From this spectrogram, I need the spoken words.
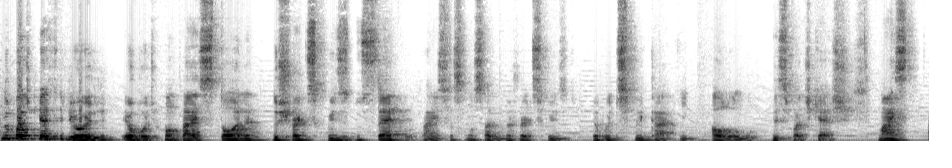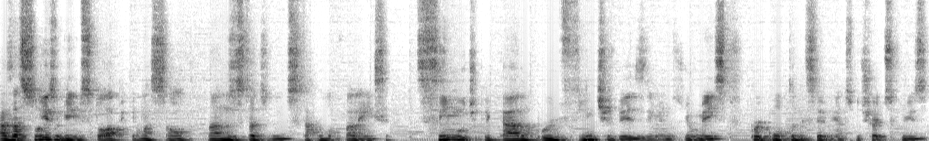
No podcast de hoje, eu vou te contar a história do short squeeze do século, tá? E se você não sabe o que é short squeeze, eu vou te explicar aqui ao longo desse podcast. Mas as ações do GameStop, que é uma ação lá nos Estados Unidos está rumo à falência, se multiplicaram por 20 vezes em menos de um mês por conta desse evento do short squeeze.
